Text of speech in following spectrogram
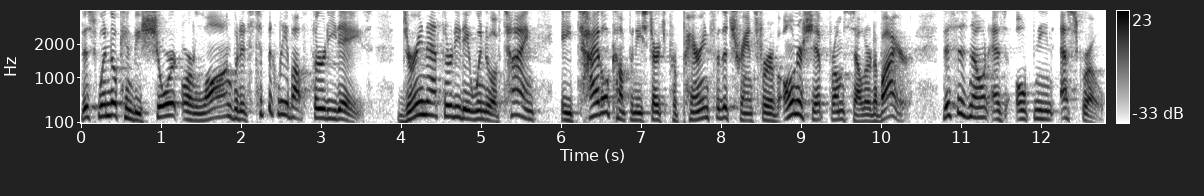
This window can be short or long, but it's typically about 30 days. During that 30 day window of time, a title company starts preparing for the transfer of ownership from seller to buyer. This is known as opening escrow.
